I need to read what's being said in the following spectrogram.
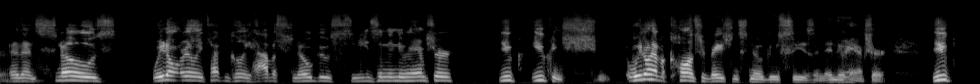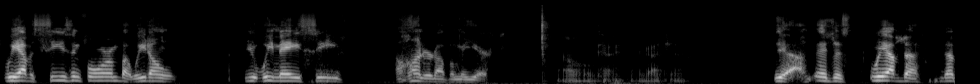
Honkers. And then snows. We don't really technically have a snow goose season in New Hampshire. You you can sh- we don't have a conservation snow goose season in New Hampshire. You we have a season for them, but we don't. You we may see a hundred of them a year. Oh, okay, I got you. Yeah, it just we have the the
